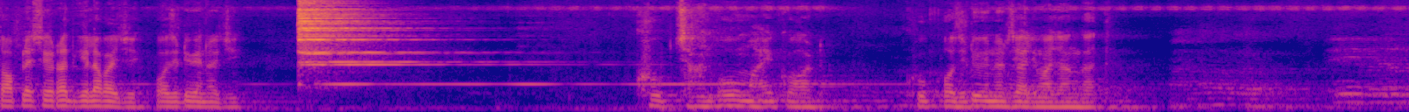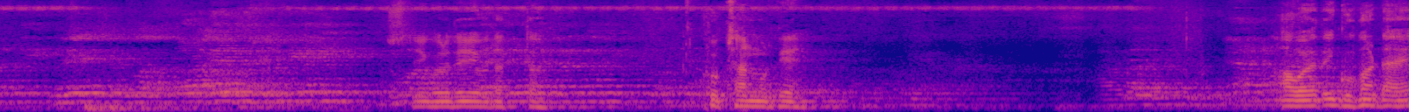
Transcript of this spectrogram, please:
तो आपल्या शरीरात गेला पाहिजे पॉझिटिव्ह एनर्जी खूप छान. ओ माय गॉड खूप पॉझिटिव्ह एनर्जी आली माझ्या अंगात. श्री गुरुदेव दत्त. खूप छान मूर्ती आहे. आवडत एक घुमट आहे.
